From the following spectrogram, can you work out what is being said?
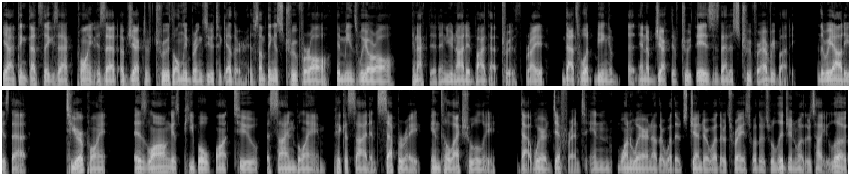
Yeah, I think that's the exact point is that objective truth only brings you together. If something is true for all, it means we are all connected and united by that truth, right? That's what being a, an objective truth is is that it's true for everybody. And the reality is that, to your point, as long as people want to assign blame, pick a side, and separate intellectually that we're different in one way or another, whether it's gender, whether it's race, whether it's religion, whether it's how you look,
